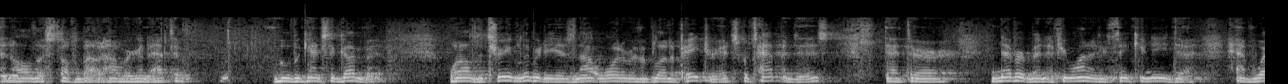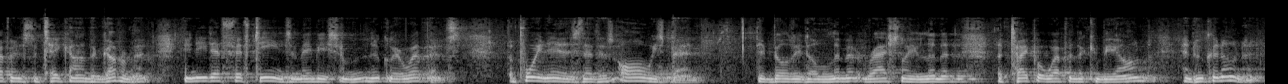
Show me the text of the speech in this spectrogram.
and all the stuff about how we're going to have to move against the government. Well, the tree of liberty is not water with the blood of patriots. What's happened is that there never been, if you wanted to think you need to have weapons to take on the government, you need F 15s and maybe some nuclear weapons. The point is that there's always been the ability to limit, rationally limit the type of weapon that can be owned and who can own it.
